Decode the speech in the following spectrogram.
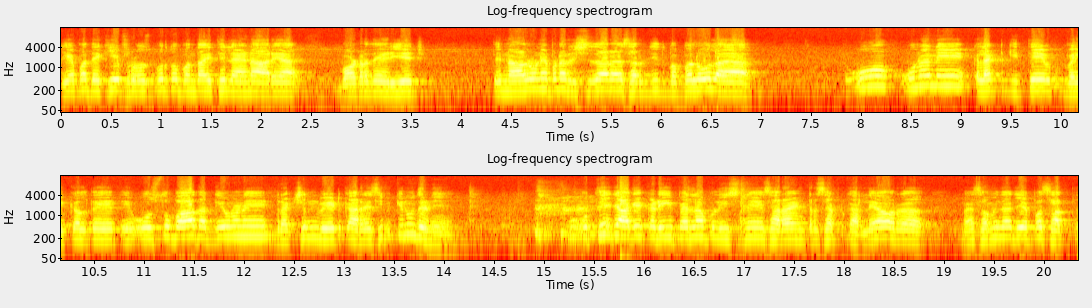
ਜੇ ਆਪਾਂ ਦੇਖੀਏ ਫਿਰੋਜ਼ਪੁਰ ਤੋਂ ਬੰਦਾ ਇੱਥੇ ਲੈਣ ਆ ਰਿਹਾ ਬਾਰਡਰ ਦੇ ਏਰੀਏ 'ਚ, ਤੇ ਨਾਲ ਉਹਨੇ ਆਪਣਾ ਰਿਸ਼ਤੇਦਾਰ ਹੈ ਸਰਬਜੀਤ ਬੱਬਲ, ਉਹ ਲਾਇਆ। ਉਹ ਉਹਨਾਂ ਨੇ ਕਲੈਕਟ ਕੀਤੇ ਵਹੀਕਲ ਤੇ ਤੇ ਉਸ ਤੋਂ ਬਾਅਦ ਅੱਗੇ ਉਹਨਾਂ ਨੇ ਡਾਇਰੈਕਸ਼ਨ ਵੇਟ ਕਰ ਰਹੇ ਸੀ ਵੀ ਕਿਹਨੂੰ ਦੇਣੇ ਆ। ਉੱਥੇ ਜਾ ਕੇ ਕੜੀ ਪਹਿਲਾਂ ਪੁਲਿਸ ਨੇ ਸਾਰਾ ਇੰਟਰਸੈਪਟ ਕਰ ਲਿਆ ਔਰ ਮੈਂ ਸਮਝਦਾ ਜੇ ਆਪਾਂ ਸੱਤ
